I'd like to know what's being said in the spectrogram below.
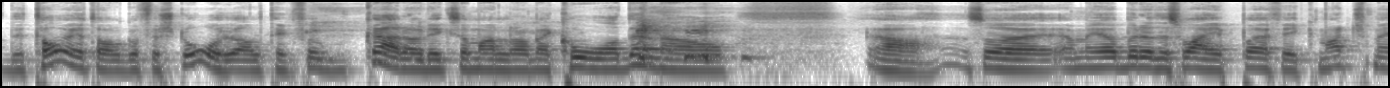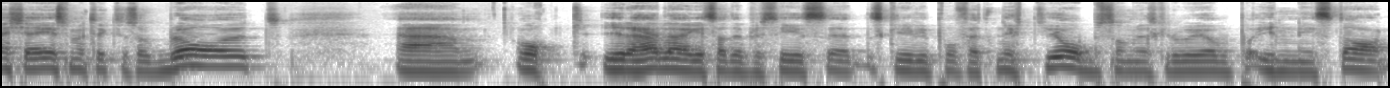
Det tar ju ett tag att förstå hur allting funkar och liksom alla de här koderna. Och, Ja, så ja, men jag började swipa jag fick match med en tjej som jag tyckte såg bra ut. Ehm, och i det här läget så hade jag precis eh, skrivit på för ett nytt jobb som jag skulle börja jobba på inne i stan.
